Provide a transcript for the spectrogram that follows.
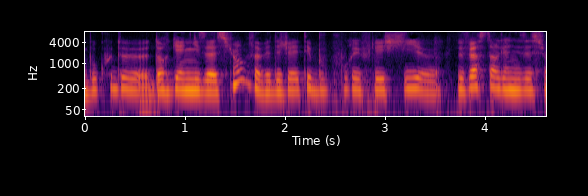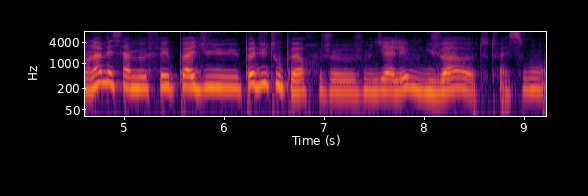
beaucoup d'organisation. Ça avait déjà été beaucoup réfléchi de faire cette organisation-là, mais ça me fait pas du, pas du tout peur. Je, me dis allez, on y va, de toute façon,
